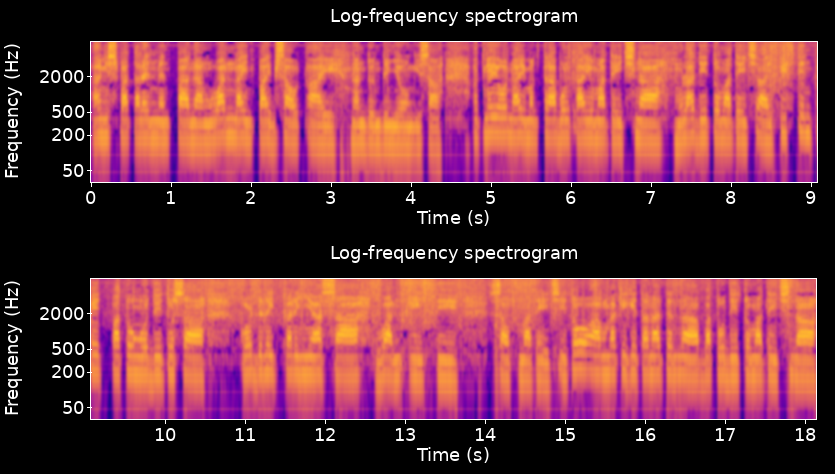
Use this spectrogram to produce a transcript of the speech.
ang spot alignment pa ng 195 South ay nandun din yung isa. At ngayon ay mag-travel tayo Matage na mula dito Matage ay 15 feet patungo dito sa coordinate pa rin niya sa 180 South. Matage. Ito ang makikita natin na bato dito Matage na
